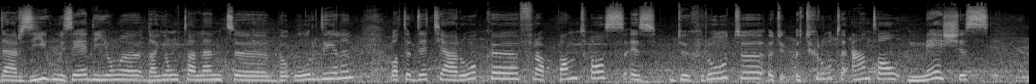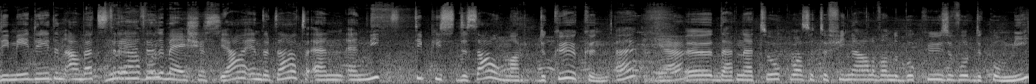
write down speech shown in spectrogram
daar zie hoe zij die jonge, dat jong talent uh, beoordelen. Wat er dit jaar ook uh, frappant was, is de grote, het, het, grote aantal meisjes die meededen aan wedstrijden. Ja, voor de meisjes. Ja, inderdaad. En, en niet typisch de zaal, maar de keuken. Hè. Ja. Uh, daarnet ook was het de finale van de Bocuse voor de Commis,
